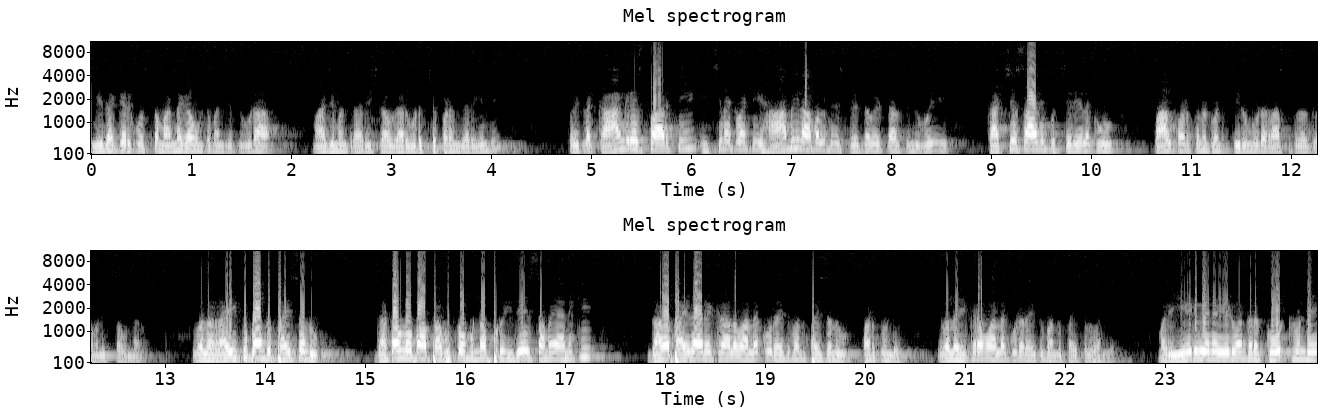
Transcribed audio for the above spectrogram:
మీ దగ్గరికి వస్తాం అండగా ఉంటామని చెప్పి కూడా మాజీ మంత్రి హరీష్ రావు గారు కూడా చెప్పడం జరిగింది. సో ఇట్లా కాంగ్రెస్ పార్టీ ఇచ్చినటువంటి హామీల అమలు మీద శ్రద్ధ పెట్టాల్సింది పోయి కక్ష సాధింపు చర్యలకు పాల్పడుతున్నటువంటి తీరును కూడా రాష్ట్ర ప్రజలు గమనిస్తూ ఉన్నారు. ఇవాళ రైతు బంధు పైసలు గతంలో మా ప్రభుత్వం ఉన్నప్పుడు ఇదే సమయానికి దాదాపు ఐదారు ఎకరాల వాళ్ళకు రైతు బంధు పైసలు పడుతుండే. ఇవాళ ఎకరం వాళ్ళకు కూడా రైతు బంధు పైసలు పడలే. మరి ఏడు వేల ఏడు వందల కోట్లుండే.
